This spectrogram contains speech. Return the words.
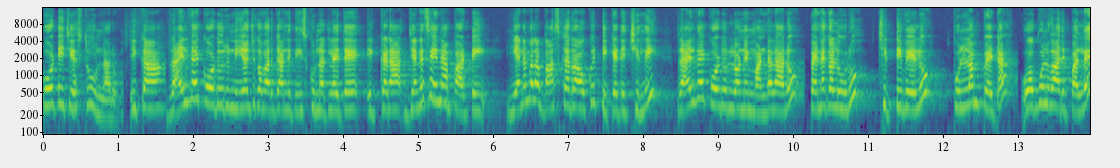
పోటీ చేస్తూ ఉన్నారు. ఇక రైల్వే కోడూరు నియోజకవర్గాన్ని తీసుకున్నట్లయితే ఇక్కడ జనసేన పార్టీ యనమల భాస్కర్రావుకి టికెట్ ఇచ్చింది. రైల్వే కోడూరులోని మండలాలు పెనగలూరు చిట్టివేలు పుల్లంపేట ఓబుల్వారిపల్లె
